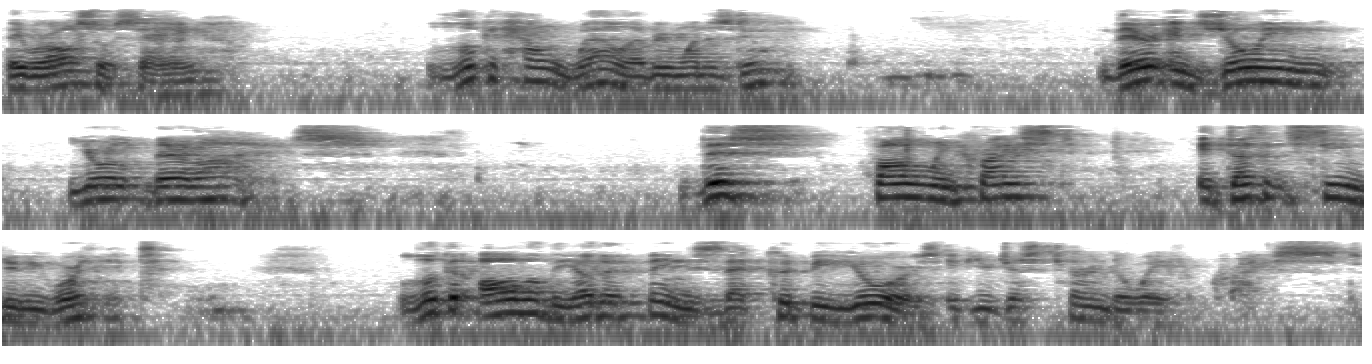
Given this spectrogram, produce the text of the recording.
They were also saying, look at how well everyone is doing. They're enjoying your, their lives. This following Christ, it doesn't seem to be worth it. Look at all of the other things that could be yours if you just turned away from Christ.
